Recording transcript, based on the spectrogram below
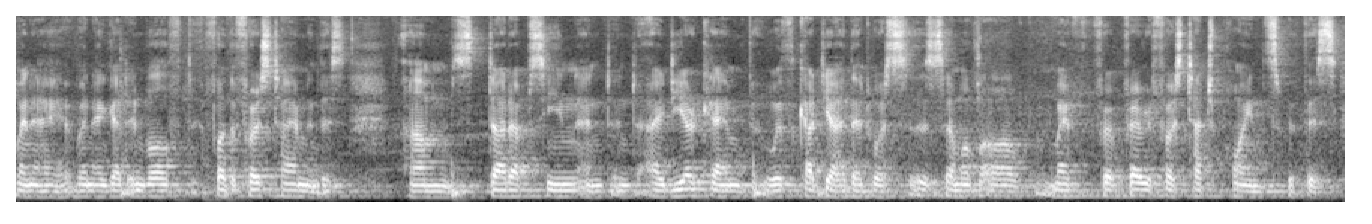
when I when I got involved for the first time in this um, startup scene and, and idea camp with Katja. That was some of our my very first touch points with this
